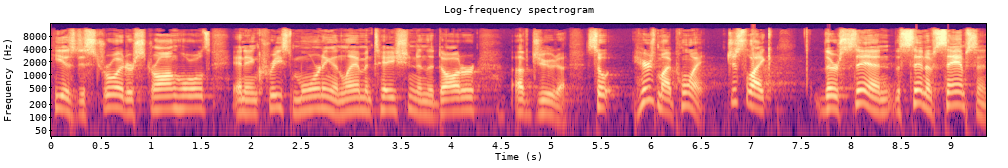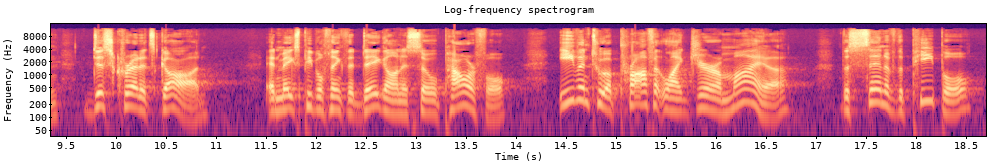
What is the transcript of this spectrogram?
He has destroyed her strongholds and increased mourning and lamentation in the daughter of Judah. So here's my point. Just like their sin, the sin of Samson, discredits God and makes people think that Dagon is so powerful, even to a prophet like Jeremiah, the sin of the people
